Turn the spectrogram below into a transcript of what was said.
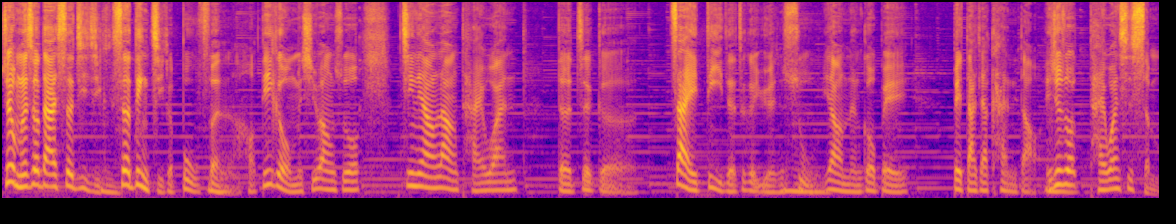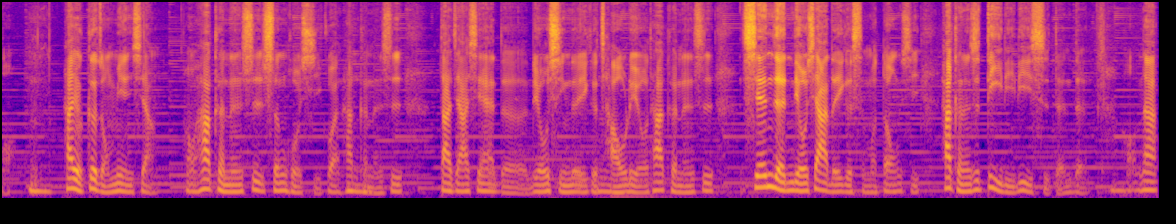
所以，我们那时候大概设计几个设定几个部分，然后第一个，我们希望说，尽量让台湾的这个在地的这个元素要能够被被大家看到，也就是说，台湾是什么？它有各种面向，哦，它可能是生活习惯，它可能是。大家现在的流行的一个潮流，它可能是先人留下的一个什么东西，它可能是地理历史等等。好，那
